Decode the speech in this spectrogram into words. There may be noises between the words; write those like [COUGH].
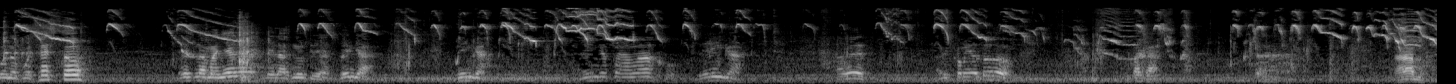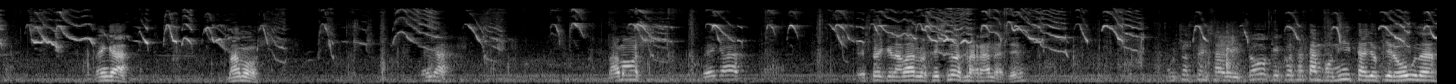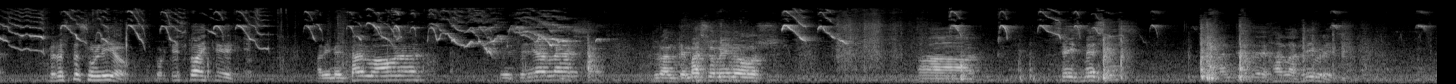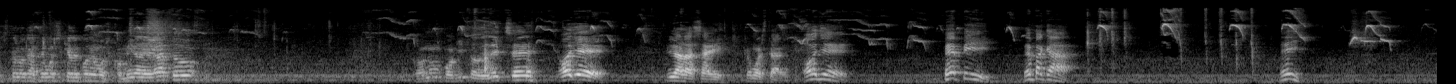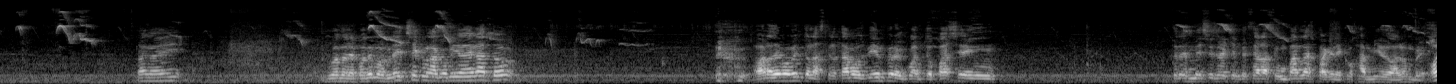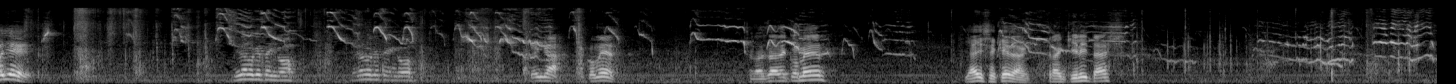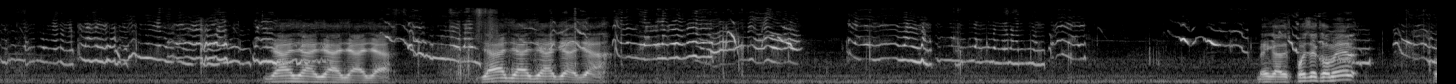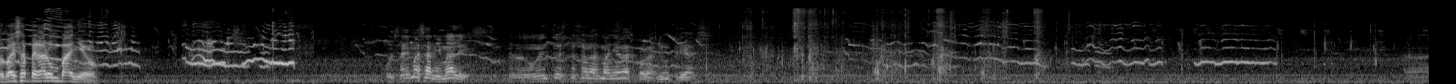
Bueno, pues esto es la mañana de las nutrias. Venga, venga, venga para abajo, venga. A ver, ¿habéis comido todo? Para acá. Vamos. Venga, vamos. Venga. Vamos. Venga. Esto hay que lavarlo, sois unas marranas, ¿eh? Muchos pensaréis, oh, qué cosa tan bonita, yo quiero una. Pero esto es un lío, porque esto hay que alimentarlo ahora, enseñarlas durante más o menos uh, seis meses antes de dejarlas libres. Esto lo que hacemos es que le ponemos comida de gato con un poquito de leche. Oye, míralas ahí, ¿cómo están? Oye, Pepi, ven para acá. ¡Ey! Están ahí. Bueno, le ponemos leche con la comida de gato. [COUGHS] Ahora de momento las tratamos bien, pero en cuanto pasen tres meses hay que empezar a zumbarlas para que le cojan miedo al hombre. ¡Oye! Mira lo que tengo. Mira lo que tengo. Venga, a comer. Se las da de comer. Y ahí se quedan, tranquilitas. Ya, ya, ya, ya, ya. Ya, ya, ya, ya, ya. Venga, después de comer os vais a pegar un baño. Pues hay más animales, pero de momento estas son las mañanas con las nutrias.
